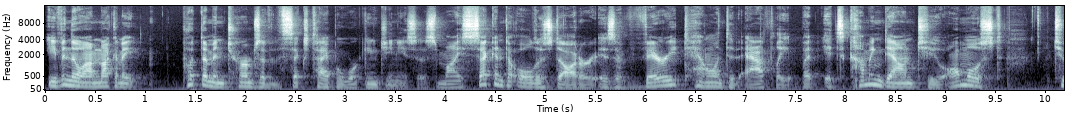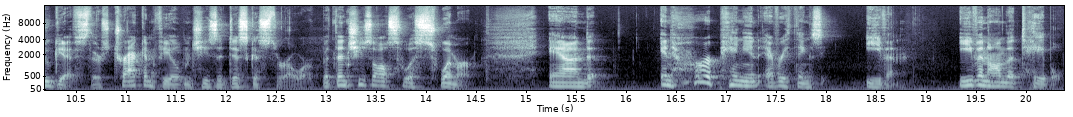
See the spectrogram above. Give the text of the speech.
even though I'm not going to put them in terms of the six type of working geniuses. My second to oldest daughter is a very talented athlete, but it's coming down to almost two gifts. There's track and field, and she's a discus thrower, but then she's also a swimmer. And in her opinion, everything's even, even on the table.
